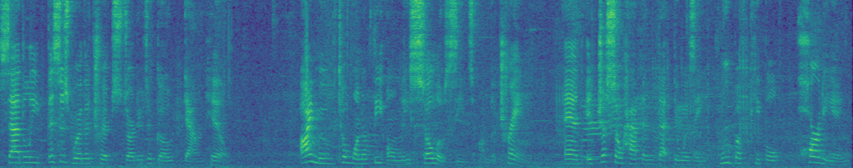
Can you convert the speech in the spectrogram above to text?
Sadly, this is where the trip started to go downhill. I moved to one of the only solo seats on the train, and it just so happened that there was a group of people partying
